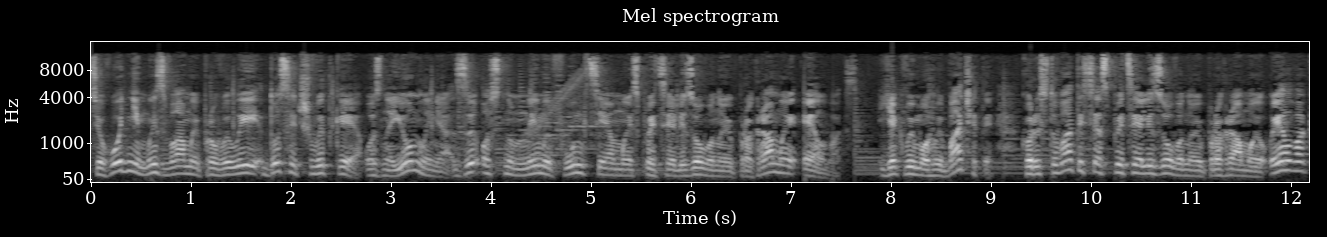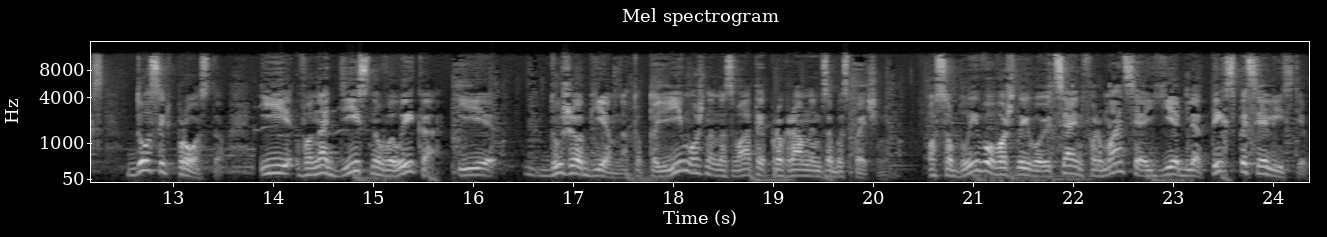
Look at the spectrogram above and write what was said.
Сьогодні ми з вами провели досить швидке ознайомлення з основними функціями спеціалізованої програми ELVAX. Як ви могли бачити, користуватися спеціалізованою програмою ELVAX досить просто, і вона дійсно велика і дуже об'ємна, тобто її можна назвати програмним забезпеченням. Особливо важливою ця інформація є для тих спеціалістів,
